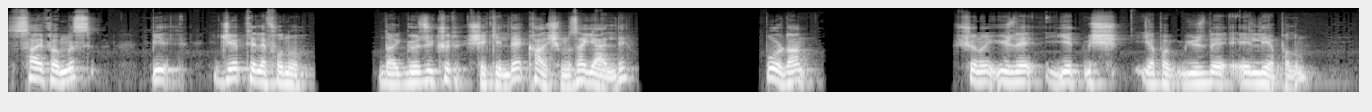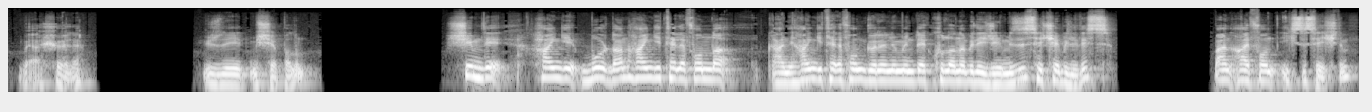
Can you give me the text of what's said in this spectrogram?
sayfamız bir cep telefonu da gözükür şekilde karşımıza geldi. Buradan şunu %70 yapalım, %50 yapalım veya şöyle %70 yapalım. Şimdi hangi buradan hangi telefonda hani hangi telefon görünümünde kullanabileceğimizi seçebiliriz. Ben iPhone X'i seçtim.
